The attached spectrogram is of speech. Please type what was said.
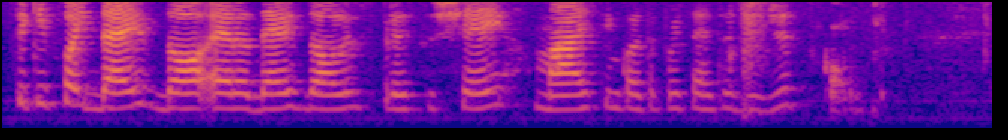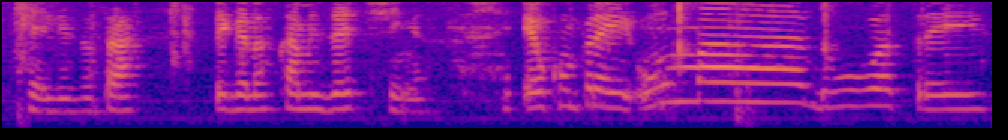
Esse aqui foi 10 do... era 10 dólares, preço cheio, mais 50% de desconto. Elisa tá pegando as camisetinhas. Eu comprei uma, duas, três,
